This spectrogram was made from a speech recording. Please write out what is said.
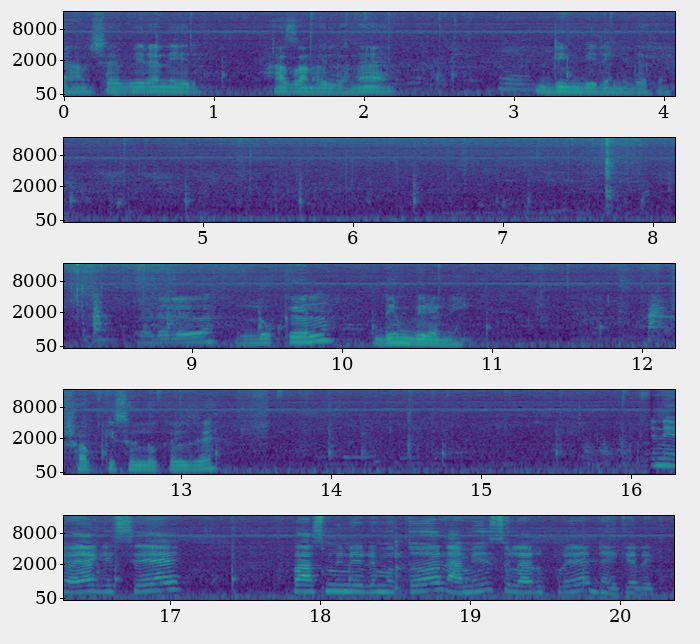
এখন সে বিরিয়ানির হাজান হইল না? ডিম বিরিয়ানি দেখেন লোকেল ডিম বিরিয়ানি। সব কিছু লোকেল যে। হয়ে গেছে। পাঁচ মিনিটের মতন আমি চুলার উপরে ঢেকে রাখব।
